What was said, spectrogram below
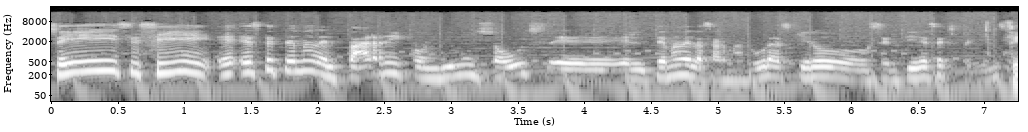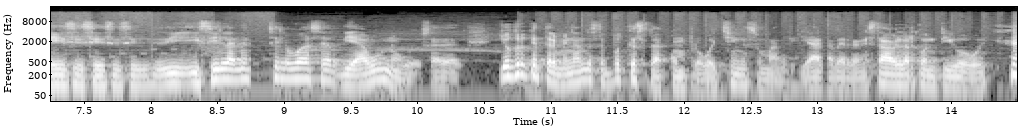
Sí, sí, sí. E- Este tema del parry con Demon Souls, eh, el tema de las armaduras, quiero sentir esa experiencia. Sí, sí, sí, sí, sí. Y, y sí, la neta sí lo voy a hacer día uno, güey. O sea, yo creo que terminando este podcast la compro, güey. Chingue su madre. Ya, la verga. Necesitaba hablar contigo, güey.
